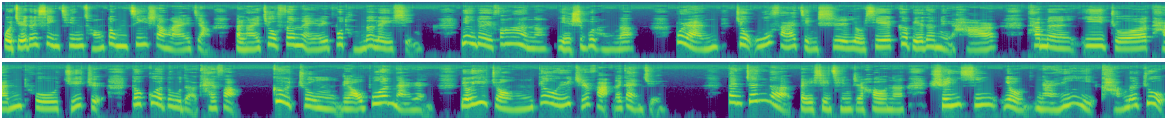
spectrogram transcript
我觉得性侵从动机上来讲，本来就分为不同的类型，应对方案呢也是不同的。不然就无法警示有些个别的女孩，她们衣着、谈吐、举止都过度的开放，各种撩拨男人，有一种钓鱼执法的感觉。但真的被性侵之后呢，身心又难以扛得住，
